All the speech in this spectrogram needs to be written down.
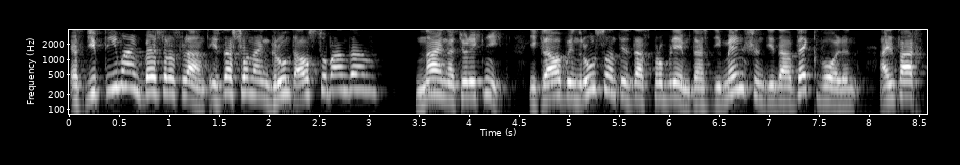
Es gibt immer ein besseres Land. Ist das schon ein Grund auszuwandern? Nein, natürlich nicht. Ich glaube, in Russland ist das Problem, dass die Menschen, die da weg wollen, einfach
